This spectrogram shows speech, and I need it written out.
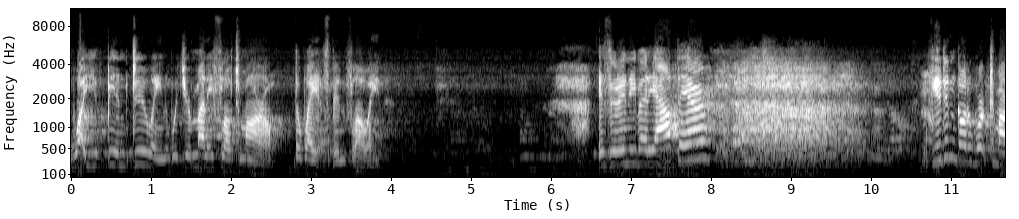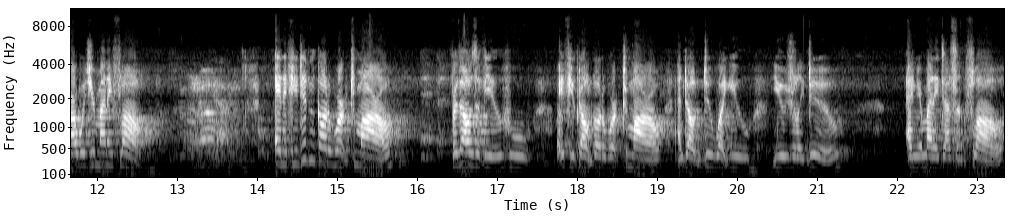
what you've been doing, would your money flow tomorrow the way it's been flowing? Is there anybody out there? If you didn't go to work tomorrow, would your money flow? And if you didn't go to work tomorrow, for those of you who, if you don't go to work tomorrow and don't do what you usually do, and your money doesn't flow,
